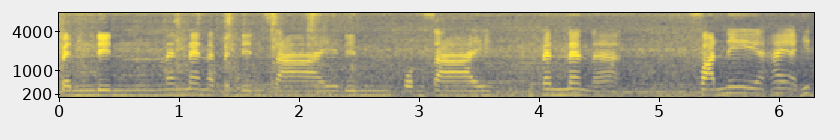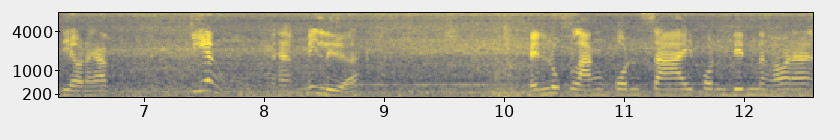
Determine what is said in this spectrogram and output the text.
เป็นดินแน่นๆนะเป็นดินทราย ดินปนทรายแน่นๆนะฮะฟันนี่ให้อาทิตย์เดียวนะครับ เกลี้ยงนะฮะไม่เหลือ เป็นลูกหลังปนทรายปนดินของเขานะฮะ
